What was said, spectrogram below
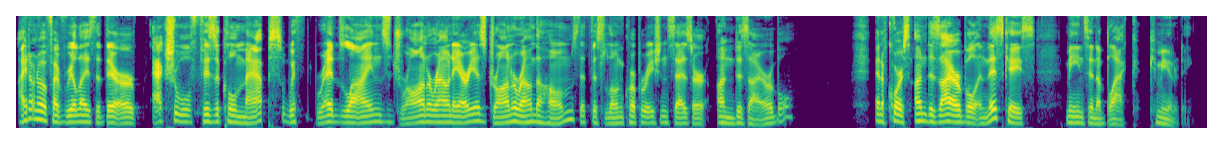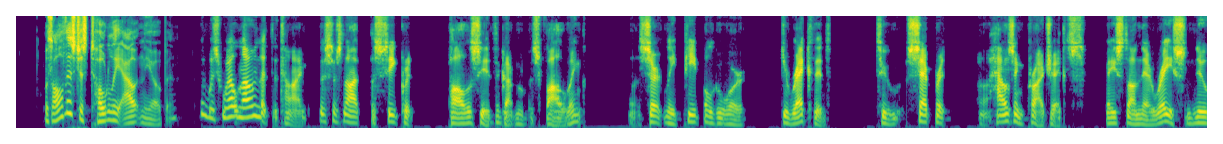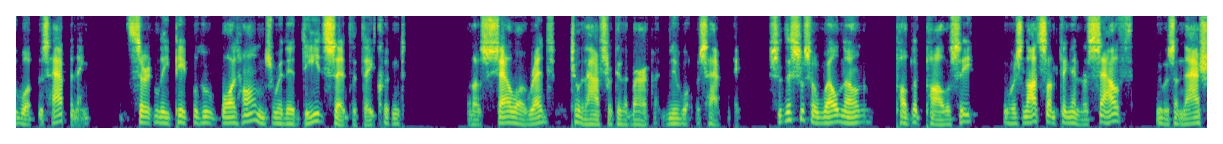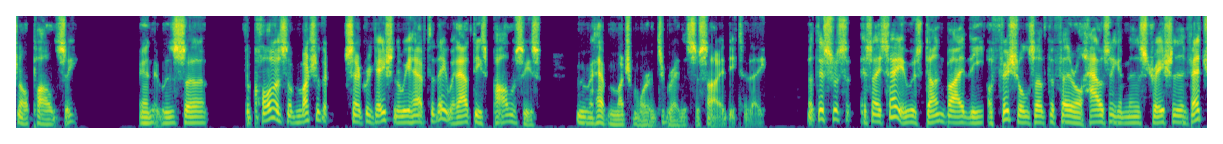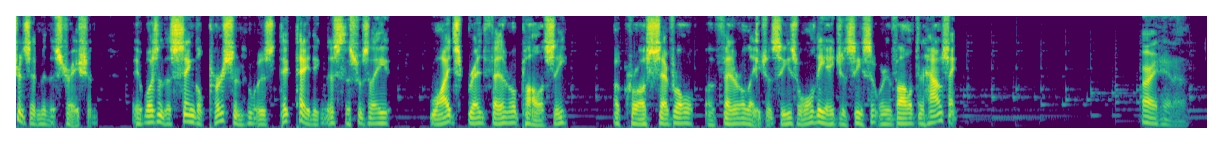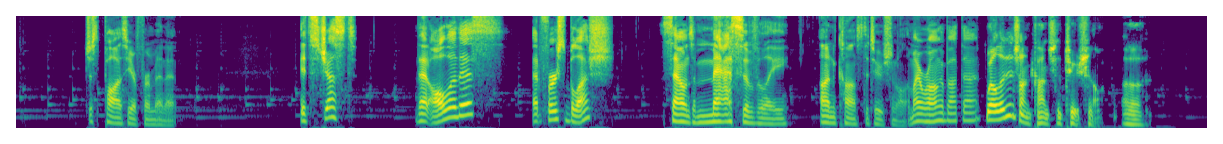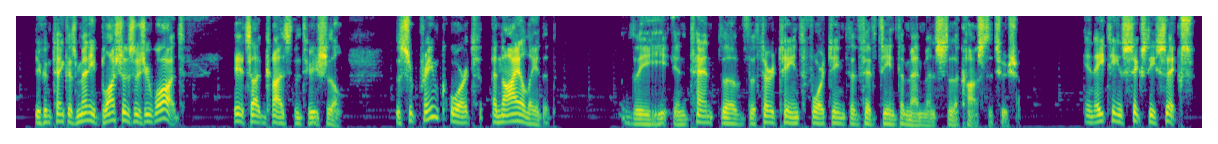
I don't know if I've realized that there are actual physical maps with red lines drawn around areas, drawn around the homes that this loan corporation says are undesirable. And of course, undesirable in this case means in a black community. Was all this just totally out in the open? It was well known at the time. This is not a secret policy that the government was following. Uh, certainly, people who were directed to separate uh, housing projects based on their race knew what was happening. Certainly, people who bought homes where their deeds said that they couldn't uh, sell or rent to an African American knew what was happening. So, this was a well known public policy. It was not something in the South, it was a national policy. And it was uh, the cause of much of the segregation that we have today. Without these policies, we would have a much more integrated society today. But this was, as I say, it was done by the officials of the Federal Housing Administration and Veterans Administration. It wasn't a single person who was dictating this. This was a widespread federal policy across several uh, federal agencies, all the agencies that were involved in housing. All right, Hannah just pause here for a minute. It's just that all of this, at first blush, sounds massively unconstitutional. Am I wrong about that? Well, it is unconstitutional. Uh, you can take as many blushes as you want. It's unconstitutional. The Supreme Court annihilated the intent of the 13th, 14th, and 15th Amendments to the Constitution. In 1866,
